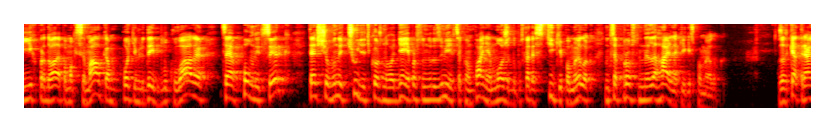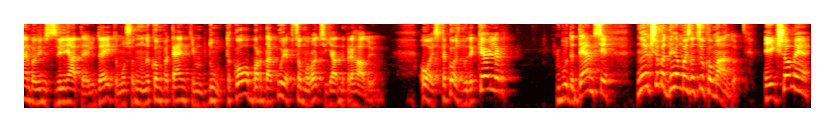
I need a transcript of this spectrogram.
їх продавали по максималкам, потім людей блокували. Це повний цирк. Те, що вони чудять кожного дня, я просто не розумію, як ця компанія може допускати стільки помилок. Ну це просто нелегальна кількість помилок. За таке повинні звільняти людей, тому що ну, некомпетентні. Ну, такого бардаку, як в цьому році, я не пригадую. Ось, також буде Келлер, буде Демсі. Ну, якщо ми дивимося на цю команду, і якщо ми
